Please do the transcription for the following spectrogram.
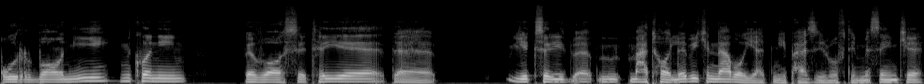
قربانی می‌کنیم به واسطه یک سری مطالبی که نباید میپذیرفتیم. مثل اینکه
